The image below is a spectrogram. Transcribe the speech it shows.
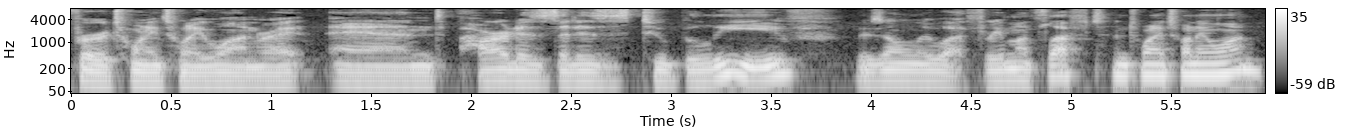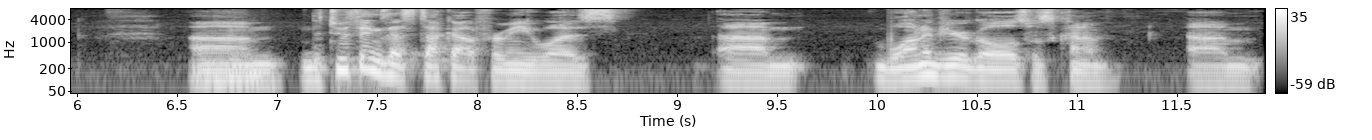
for 2021, right? And hard as it is to believe, there's only what three months left in 2021. Mm-hmm. Um, the two things that stuck out for me was um, one of your goals was kind of um,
